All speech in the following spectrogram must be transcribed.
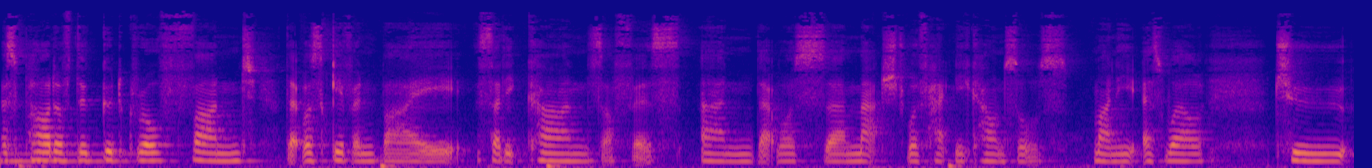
as part of the Good Growth Fund that was given by Sadiq Khan's office and that was uh, matched with Hackney Council's money as well to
